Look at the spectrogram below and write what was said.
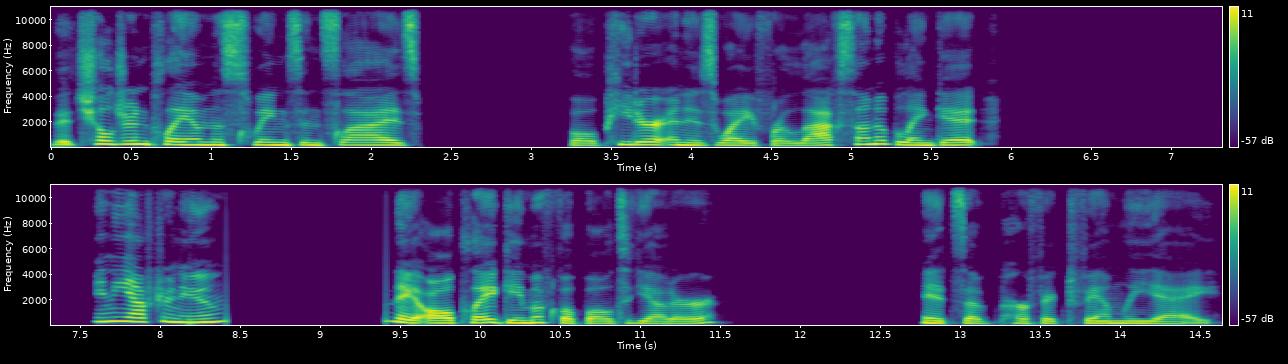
The children play on the swings and slides, while Peter and his wife relax on a blanket. In the afternoon, they all play a game of football together. It's a perfect family day.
